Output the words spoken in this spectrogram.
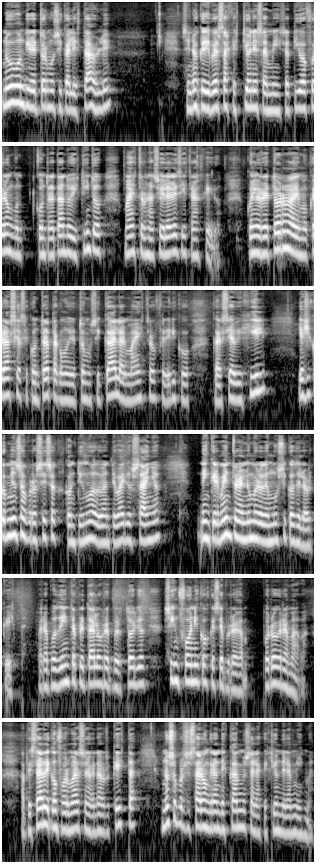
no hubo un director musical estable, sino que diversas gestiones administrativas fueron con- contratando distintos maestros nacionales y extranjeros. Con el retorno a la democracia se contrata como director musical al maestro Federico García Vigil y allí comienza un proceso que continúa durante varios años de incremento en el número de músicos de la orquesta para poder interpretar los repertorios sinfónicos que se program- programaban. A pesar de conformarse una gran orquesta, no se procesaron grandes cambios en la gestión de la misma.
